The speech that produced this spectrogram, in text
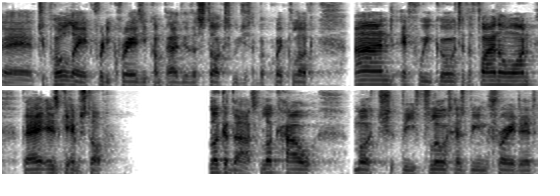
uh, Chipotle, pretty crazy compared to the other stocks. We just have a quick look. And if we go to the final one, there is GameStop. Look at that. Look how much the float has been traded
